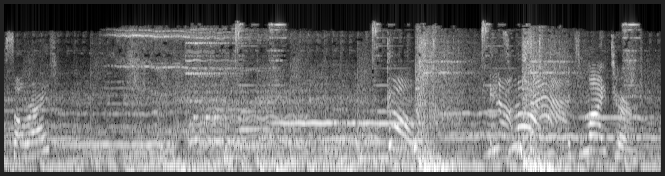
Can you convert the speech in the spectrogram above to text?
This, all right? Go! It's Not! It's my turn.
